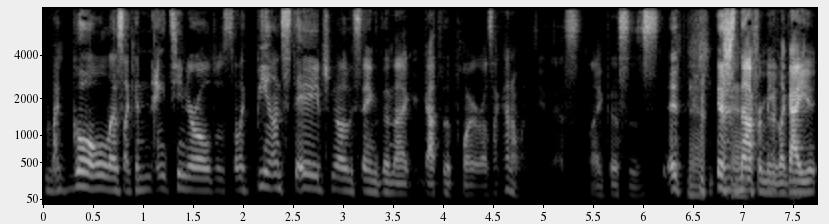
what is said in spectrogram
my goal as like a 19 year old was to like be on stage and all these things. Then I got to the point where I was like, I don't want to do this. Like this is it Yeah. it's just yeah. not for me. Like I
